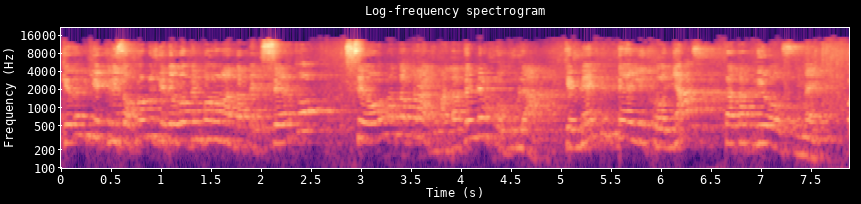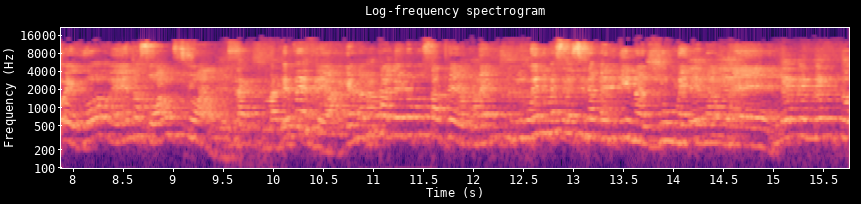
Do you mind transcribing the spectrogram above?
και δεν είχε κλείσει ο χρόνος γιατί εγώ δεν μπορώ να ανταπεξέλθω σε όλα τα πράγματα. Δεν έχω δουλειά. Και μέχρι τέλη χρονιάς θα τα πληρώσουμε. Εγώ, ο ένας, ο άλλος και ο άλλος. Εντάξει, ε, βέβαια, για να μην τα λέμε όπως τα θέλουν. Δεν είμαστε στην Αμερική να ζούμε και να έχουμε. Λέμε μέχρι το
